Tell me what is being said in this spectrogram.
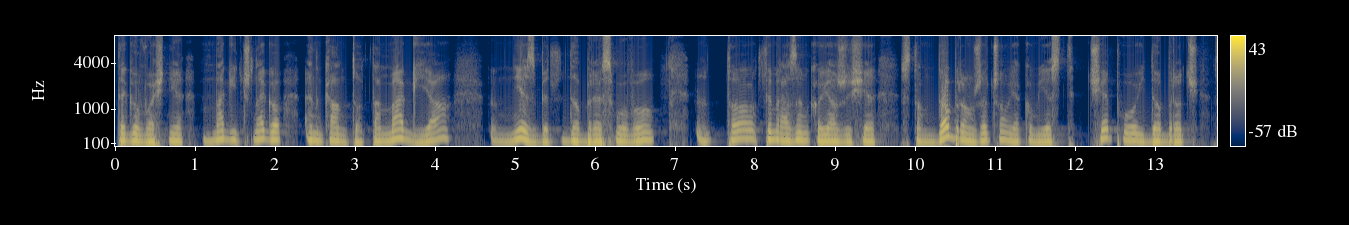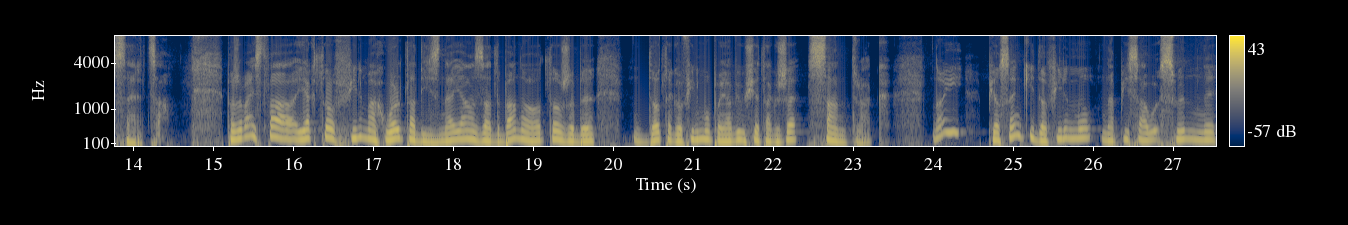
tego właśnie magicznego encanto. Ta magia niezbyt dobre słowo, to tym razem kojarzy się z tą dobrą rzeczą, jaką jest ciepło i dobroć serca. Proszę Państwa, jak to w filmach Walta Disneya zadbano o to, żeby do tego filmu pojawił się także soundtrack. No i piosenki do filmu napisał słynny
